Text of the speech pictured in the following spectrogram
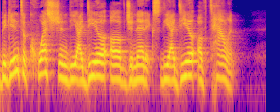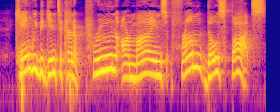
begin to question the idea of genetics, the idea of talent? Can we begin to kind of prune our minds from those thoughts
